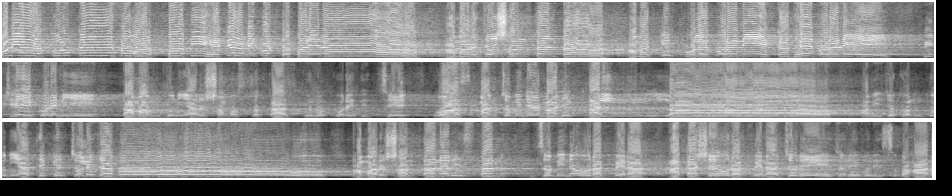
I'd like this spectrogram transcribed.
দুনিয়ার কোন কাজ আমার পা দিয়ে হেঁটে আমি করতে পারি না। আমার যে সন্তানটা আমাকে কুলে করে নিয়ে, কাঁধে করে নিয়ে, পিঠে করে নিয়ে তামাম দুনিয়ার সমস্ত কাজগুলো করে দিচ্ছে। ও আসমান জমিনের মালিক আল্লাহ। আমি যখন দুনিয়া থেকে চলে যাব আমার সন্তানের স্থান জমিনেও রাখবে না, আকাশেও রাখবে না। জোরে জোরে বলি সুবাহান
